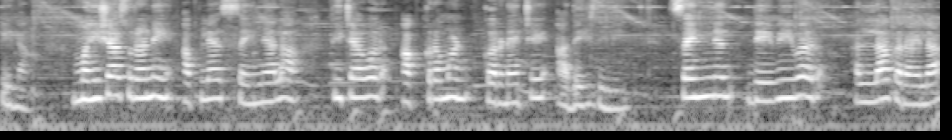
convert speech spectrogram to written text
केला. महिषासुराने आपल्या सैन्याला तिच्यावर आक्रमण करण्याचे आदेश दिले. सैन्य देवीवर हल्ला करायला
